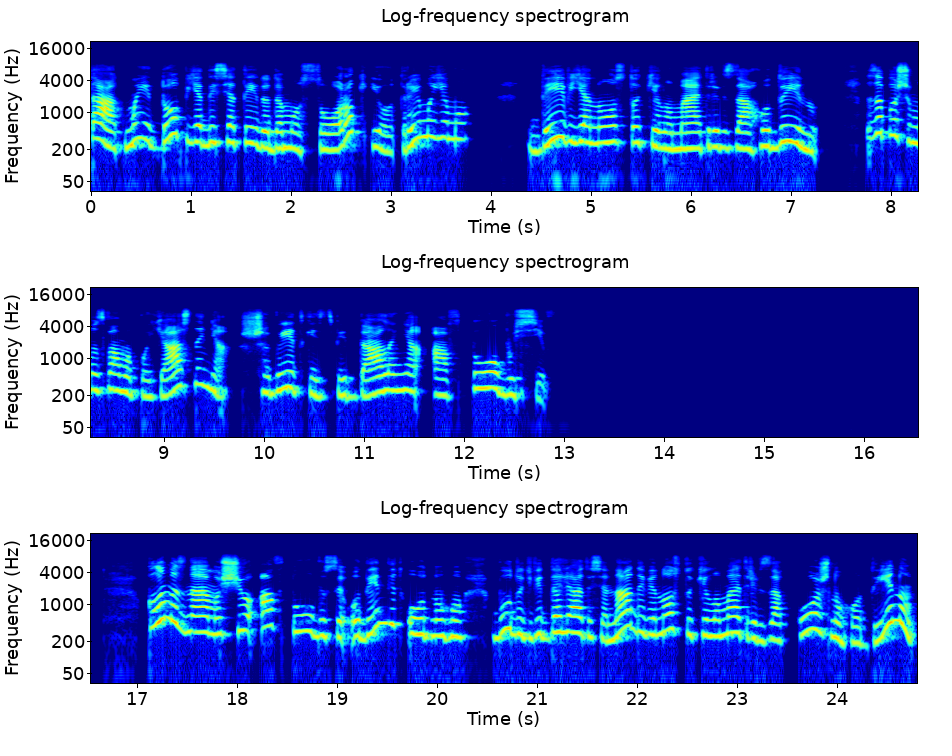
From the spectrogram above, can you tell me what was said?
Так, ми до 50 додамо 40 і отримаємо 90 км за годину. запишемо з вами пояснення швидкість віддалення автобусів. Коли ми знаємо, що автобуси один від одного будуть віддалятися на 90 км за кожну годину,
